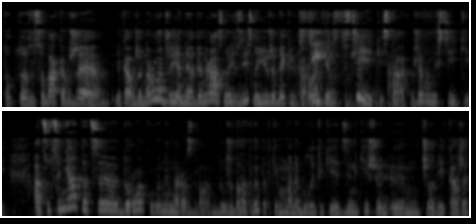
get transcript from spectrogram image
тобто собака, вже, яка вже народжує не один раз, ну і звісно, їй вже декілька Стійкість років. вже Стійкість, так. так, вже вони стійкі. А цуценята це до року вони на раз-два. Дуже багато випадків. У мене були такі дзвінки, що ем, чоловік каже.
